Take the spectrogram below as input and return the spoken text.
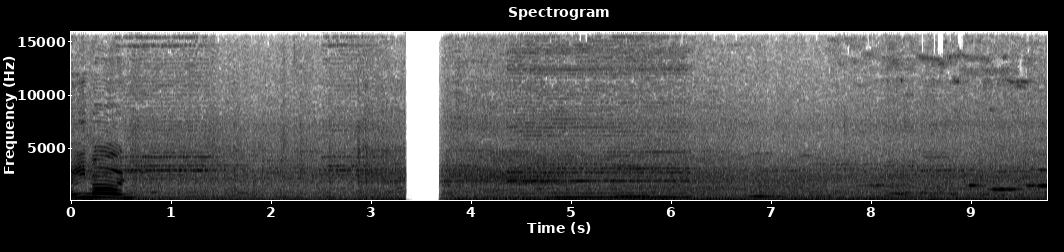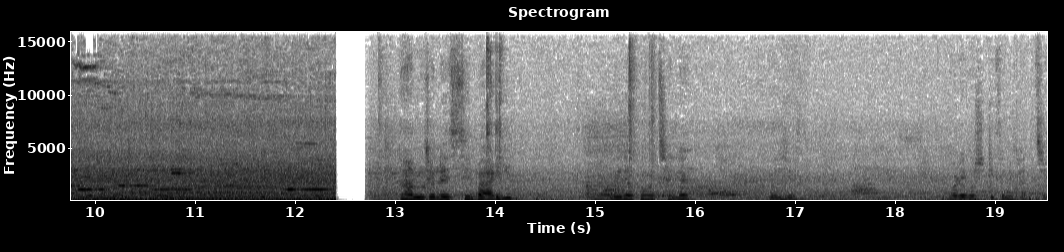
এই আমি চলে এসেছি বাড়ি। ওই রকমের ছেলে। ওই যে ঘরে বসে টিফিন খাচ্ছে।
